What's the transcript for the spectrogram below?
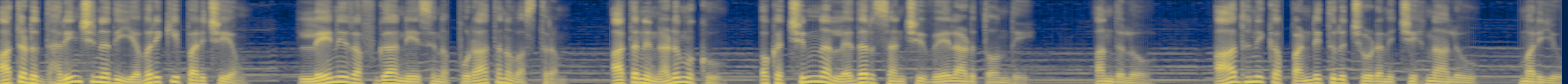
అతడు ధరించినది ఎవరికీ పరిచయం లేని రఫ్గా నేసిన పురాతన వస్త్రం. అతని నడుముకు ఒక చిన్న లెదర్ సంచి వేలాడుతోంది. అందులో ఆధునిక పండితులు చూడని చిహ్నాలు మరియు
